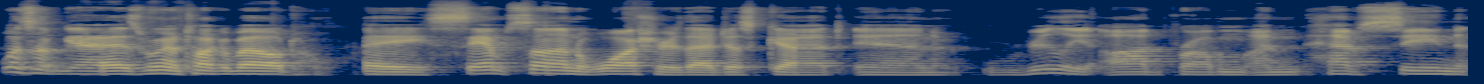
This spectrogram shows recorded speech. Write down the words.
What's up guys? We're going to talk about a Samsung washer that I just got and really odd problem. I have seen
